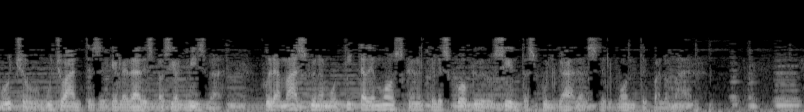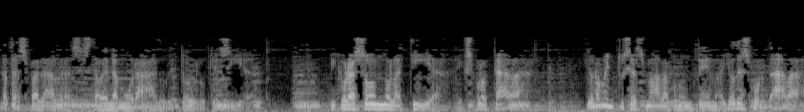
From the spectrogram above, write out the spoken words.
mucho, mucho antes de que la edad espacial misma fuera más que una motita de mosca en el telescopio de 200 pulgadas del monte Palomar. En otras palabras, estaba enamorado de todo lo que hacía. Mi corazón no latía, explotaba. Yo no me entusiasmaba con un tema, yo desbordaba.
